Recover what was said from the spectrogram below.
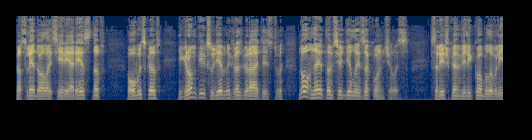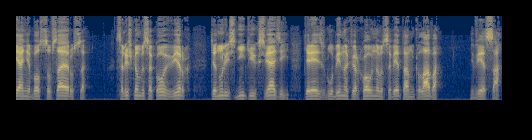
Последовала серия арестов, обысков и громких судебных разбирательств, но на этом все дело и закончилось. Слишком велико было влияние боссов Сайруса. Слишком высоко вверх тянулись нити их связей, теряясь в глубинах Верховного Совета Анклава. Веса.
